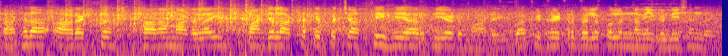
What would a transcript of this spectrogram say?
60 ਦਾ RX 18 ਮਾਡਲ ਆ ਜੀ 5 ਲੱਖ ਤੇ 85000 ਰੁਪਇਆ ਡਿਮਾਂਡ ਹੈ ਜੀ। ਬਾਕੀ ਟਰੈਕਟਰ ਬਿਲਕੁਲ ਨਵੀਂ ਕੰਡੀਸ਼ਨ ਦਾ ਜੀ।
